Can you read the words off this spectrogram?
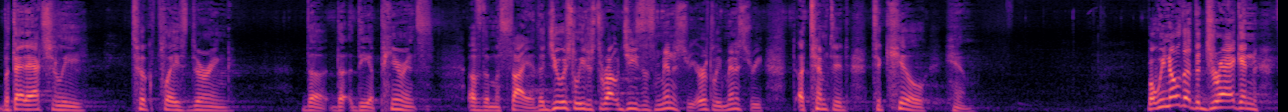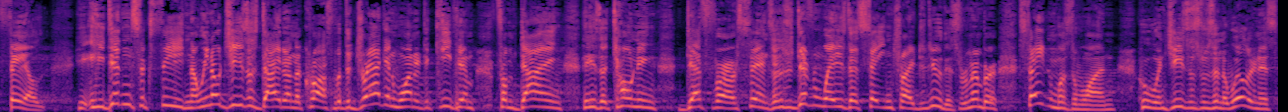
But that actually took place during the, the, the appearance of the Messiah. The Jewish leaders throughout Jesus' ministry, earthly ministry, attempted to kill him. But we know that the dragon failed. He, he, didn't succeed. Now we know Jesus died on the cross, but the dragon wanted to keep him from dying his atoning death for our sins. And there's different ways that Satan tried to do this. Remember, Satan was the one who, when Jesus was in the wilderness,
